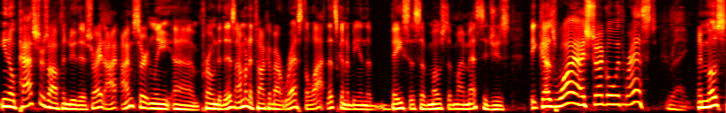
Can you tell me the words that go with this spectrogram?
you know, pastors often do this, right? I, I'm certainly um, prone to this. I'm going to talk about rest a lot. That's going to be in the basis of most of my messages because why? I struggle with rest. Right. And most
